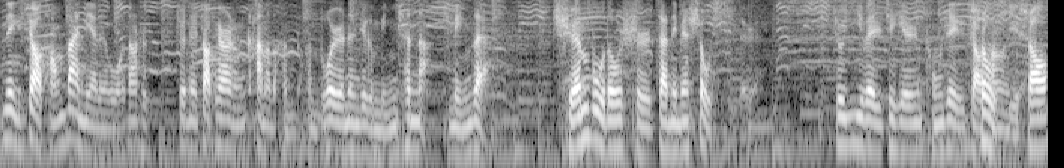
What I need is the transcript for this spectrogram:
那个教堂外面的，我当时就那照片上能看到的很很多人的这个名称呐、名字呀，全部都是在那边受洗的人，就意味着这些人从这个教堂受洗烧。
